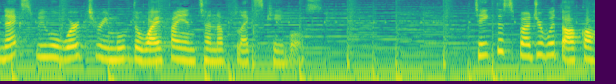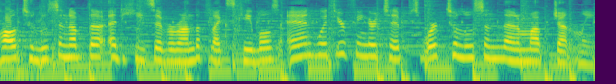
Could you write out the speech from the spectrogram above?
Next, we will work to remove the Wi-Fi antenna flex cables. Take the spudger with alcohol to loosen up the adhesive around the flex cables and with your fingertips work to loosen them up gently.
